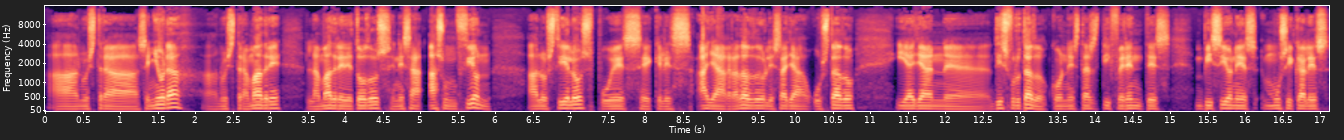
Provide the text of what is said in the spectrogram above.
a Nuestra Señora, a nuestra Madre, la Madre de todos, en esa asunción a los cielos, pues eh, que les haya agradado, les haya gustado y hayan eh, disfrutado con estas diferentes visiones musicales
